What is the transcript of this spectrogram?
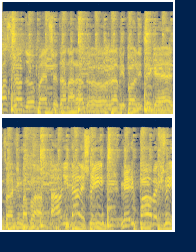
Baranowa z przodu, beczy do narodu Robi politykę, taki ma plan. A oni dalej szli, mieli połowę krwi.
